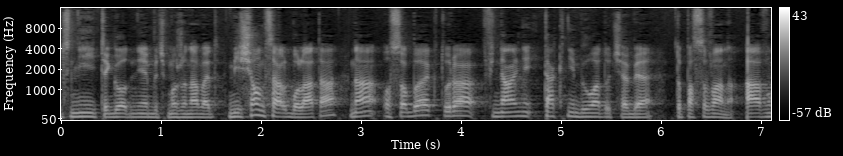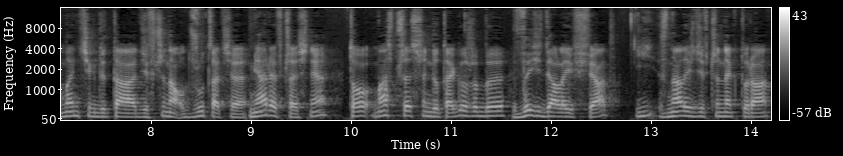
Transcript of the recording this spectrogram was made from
dni, tygodnie, być może nawet miesiące albo lata na osobę, która finalnie i tak nie była do ciebie dopasowana. A w momencie, gdy ta dziewczyna odrzuca cię w miarę wcześnie, to masz przestrzeń do tego, żeby wyjść dalej w świat i znaleźć dziewczynę, która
